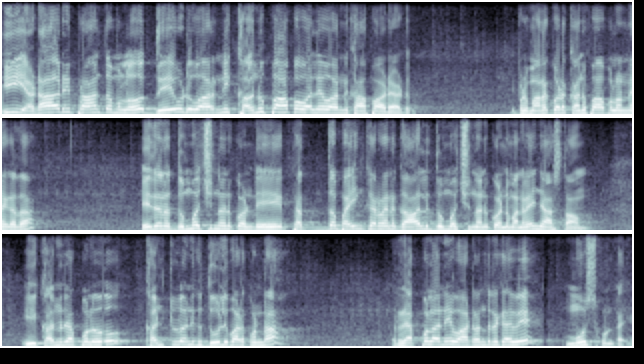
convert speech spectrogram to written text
ఈ ఎడారి ప్రాంతంలో దేవుడు వారిని కనుపాప వలె వారిని కాపాడాడు. ఇప్పుడు మనకు కూడా కనుపాపలు ఉన్నాయి కదా. ఏదైనా దుమ్ము వచ్చిందనుకోండి పెద్ద భయంకరమైన గాలి దుమ్ము వచ్చిందనుకోండి మనం ఏం చేస్తాం? ఈ కనురెప్పలు కంటిలోనికి ధూళి పడకుండా రెప్పలు అనేవి వాటంతటికి అవే మూసుకుంటాయి.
